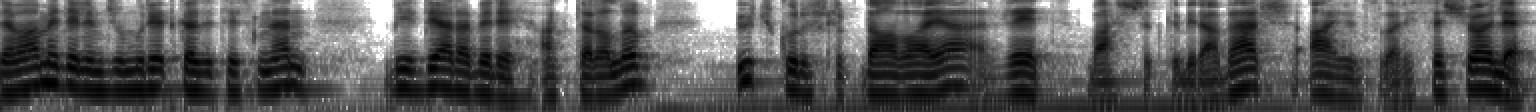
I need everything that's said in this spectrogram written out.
Devam edelim Cumhuriyet Gazetesi'nden bir diğer haberi aktaralım. 3 kuruşluk davaya red başlıklı bir haber. Ayrıntılar ise şöyle.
